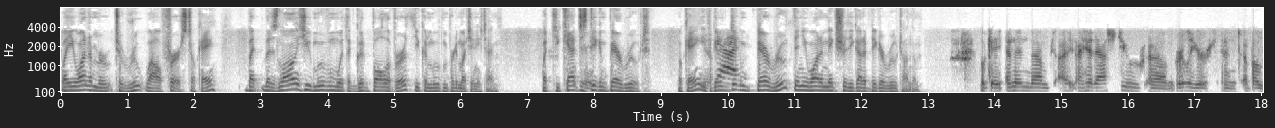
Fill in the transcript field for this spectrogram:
Well, you want them to root well first, okay? But but as long as you move them with a good ball of earth, you can move them pretty much anytime. But you can't just dig them bare root, okay? If you're going to Yeah. dig them bare root, then you want to make sure you got a bigger root on them. Okay, and then um, I, I had asked you um, earlier and about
